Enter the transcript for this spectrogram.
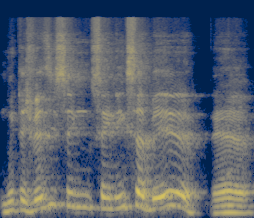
muitas vezes sem, sem nem saber, é,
